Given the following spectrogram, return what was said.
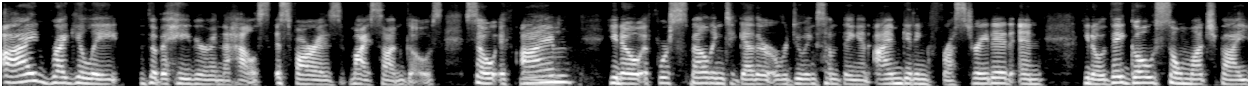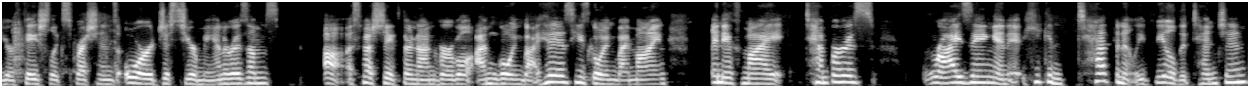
I regulate the behavior in the house as far as my son goes. So if mm. I'm, you know, if we're spelling together or we're doing something and I'm getting frustrated and, you know, they go so much by your facial expressions or just your mannerisms, uh, especially if they're nonverbal, I'm going by his, he's going by mine. And if my temper is rising and it, he can definitely feel the tension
